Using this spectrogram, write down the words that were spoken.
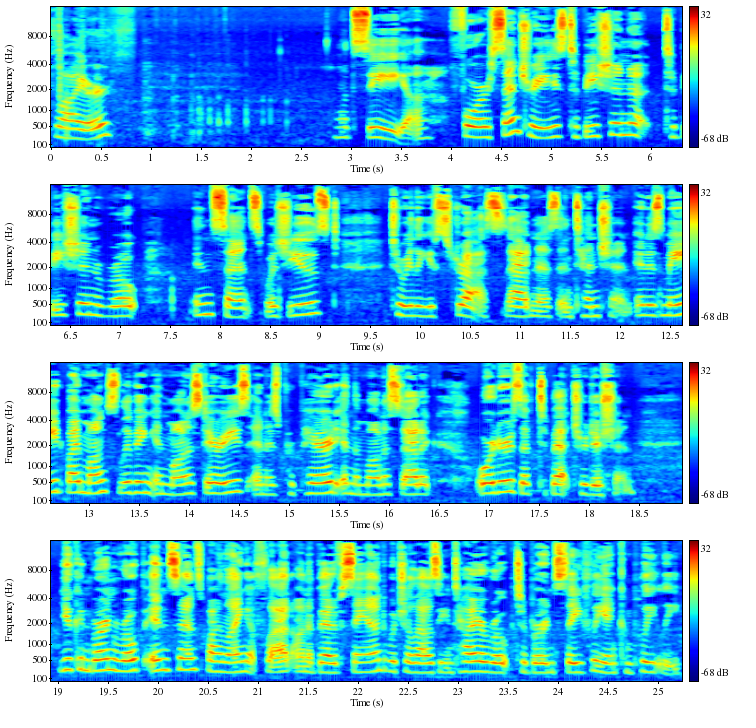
flyer. Let's see. Uh, for centuries, Tibetan, Tibetan rope incense was used to relieve stress, sadness, and tension. It is made by monks living in monasteries and is prepared in the monastic orders of Tibet tradition. You can burn rope incense by lying it flat on a bed of sand, which allows the entire rope to burn safely and completely,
